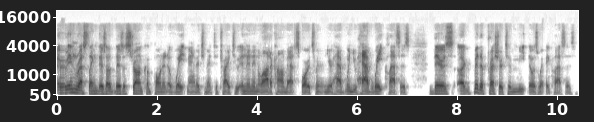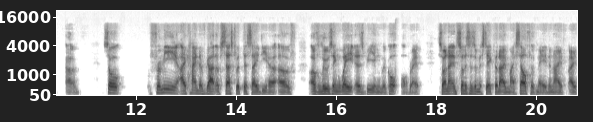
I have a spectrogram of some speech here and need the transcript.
in wrestling, there's a there's a strong component of weight management to try to, and then in a lot of combat sports, when you have when you have weight classes, there's a bit of pressure to meet those weight classes. Um, so for me, I kind of got obsessed with this idea of of losing weight as being the goal, right? So and, I, and so this is a mistake that I myself have made, and I I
